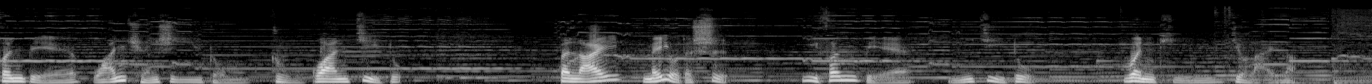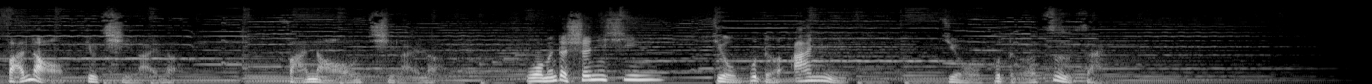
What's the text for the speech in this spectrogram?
分别完全是一种主观嫉妒。本来没有的事一分别一嫉妒问题就来了。烦恼就起来了。烦恼起来了。我们的身心就不得安宁就不得自在。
